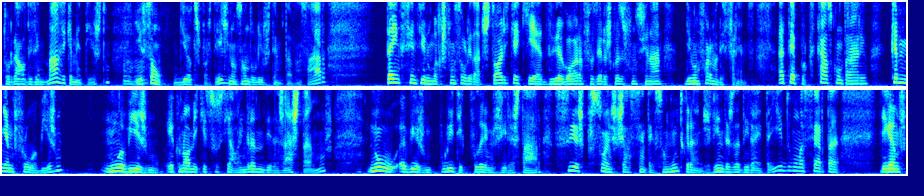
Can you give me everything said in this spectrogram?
Turgal, dizem basicamente isto, uhum. e são de outros partidos, não são do livre Tempo de Avançar, têm que sentir uma responsabilidade histórica que é de agora fazer as coisas funcionar de uma forma diferente. Até porque, caso contrário, caminhamos para o abismo, no abismo económico e social, em grande medida, já estamos. No abismo político poderemos vir a estar, se as pressões que já se sentem que são muito grandes, vindas da direita e de uma certa, digamos,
